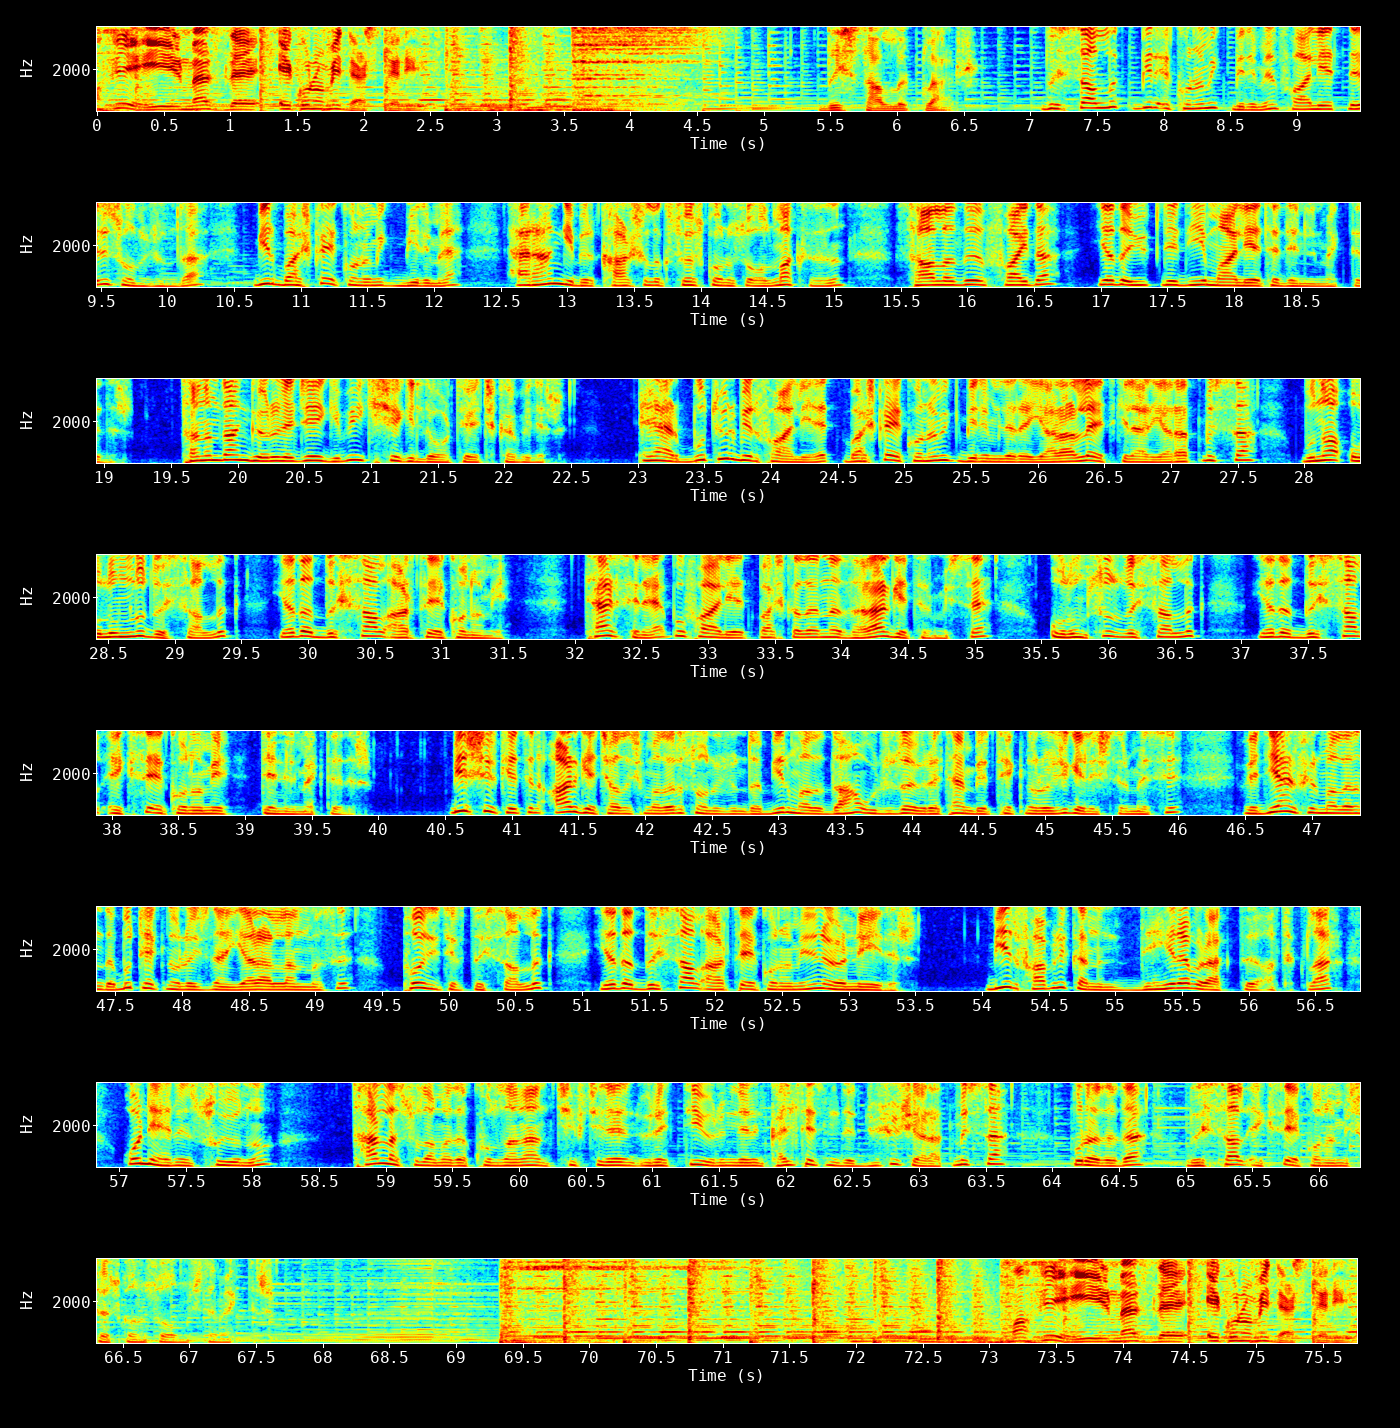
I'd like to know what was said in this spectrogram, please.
Mahfiye İğilmez'le Ekonomi Dersleri Dışsallıklar Dışsallık bir ekonomik birimin faaliyetleri sonucunda bir başka ekonomik birime herhangi bir karşılık söz konusu olmaksızın sağladığı fayda ya da yüklediği maliyete denilmektedir. Tanımdan görüleceği gibi iki şekilde ortaya çıkabilir. Eğer bu tür bir faaliyet başka ekonomik birimlere yararlı etkiler yaratmışsa buna olumlu dışsallık ya da dışsal artı ekonomi. Tersine bu faaliyet başkalarına zarar getirmişse olumsuz dışsallık ya da dışsal eksi ekonomi denilmektedir. Bir şirketin ARGE çalışmaları sonucunda bir malı daha ucuza üreten bir teknoloji geliştirmesi ve diğer firmaların da bu teknolojiden yararlanması pozitif dışsallık ya da dışsal artı ekonominin örneğidir. Bir fabrikanın nehire bıraktığı atıklar o nehrin suyunu tarla sulamada kullanan çiftçilerin ürettiği ürünlerin kalitesinde düşüş yaratmışsa burada da dışsal eksi ekonomi söz konusu olmuş demektir. Mahfiye İğilmez'le Ekonomi Dersleri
